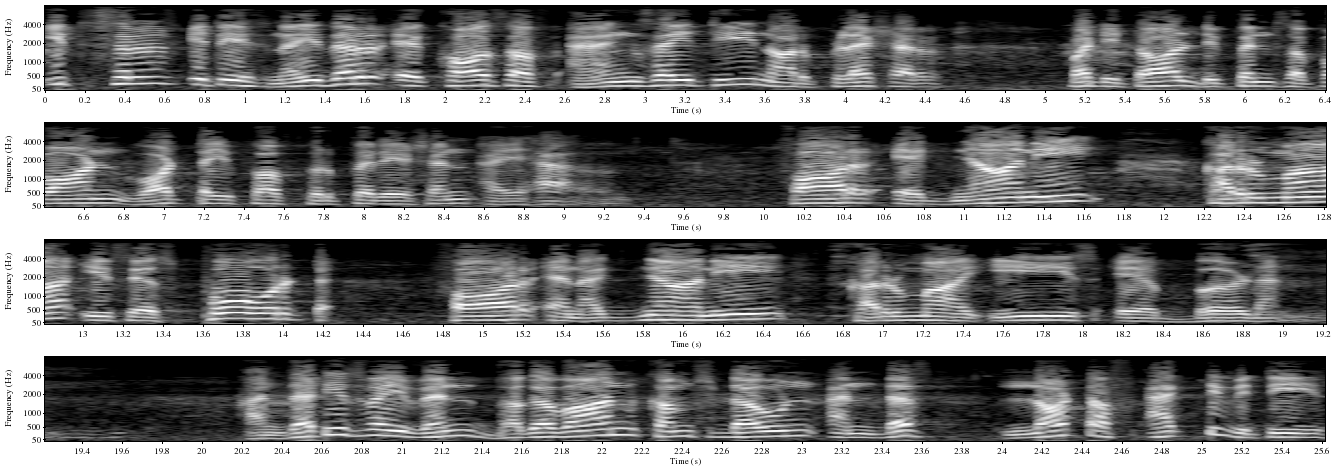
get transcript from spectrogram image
itself, it is neither a cause of anxiety nor pleasure, but it all depends upon what type of preparation I have. For a jnani, karma is a sport. For an ajnani, karma is a burden. And that is why when Bhagavan comes down and does lot of activities,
